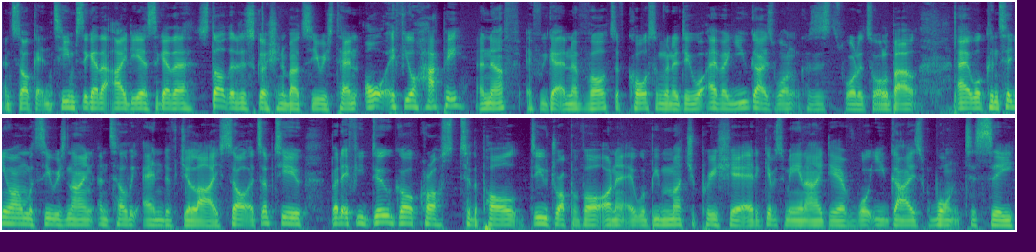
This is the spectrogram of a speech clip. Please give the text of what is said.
and start getting teams together, ideas together, start the discussion about Series 10. Or if you're happy enough, if we get enough votes, of course, I'm going to do whatever you guys want because it's what it's all about. Uh, we'll continue on with Series 9 until the end of July. So it's up to you. But if you do go across to the poll, do drop a vote on it. It would be much appreciated. It gives me an idea of what you guys want to see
